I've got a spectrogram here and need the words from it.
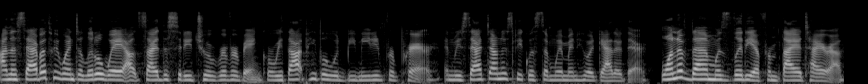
On the Sabbath, we went a little way outside the city to a riverbank where we thought people would be meeting for prayer, and we sat down to speak with some women who had gathered there. One of them was Lydia from Thyatira,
